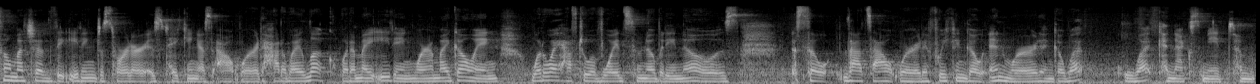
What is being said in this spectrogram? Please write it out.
So much of the eating disorder is taking us outward. How do I look? What am I eating? Where am I going? What do I have to avoid so nobody knows? So that's outward. If we can go inward and go, what what connects me to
